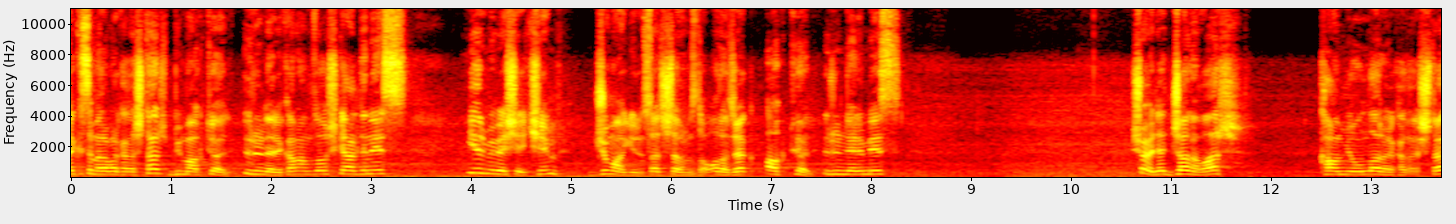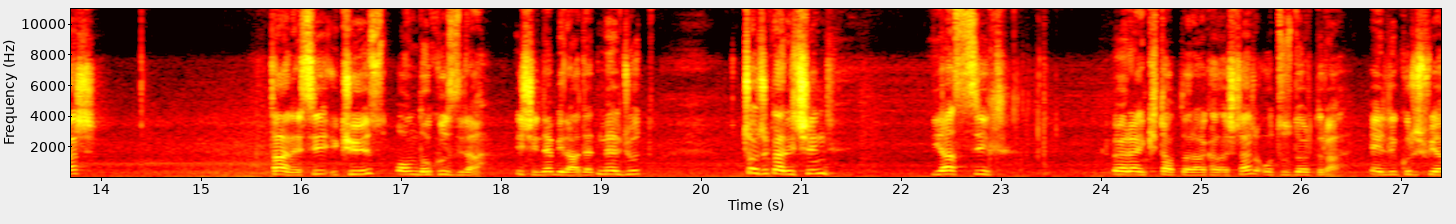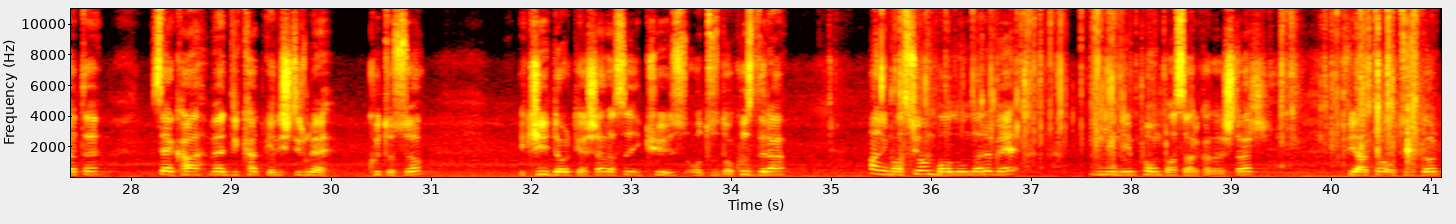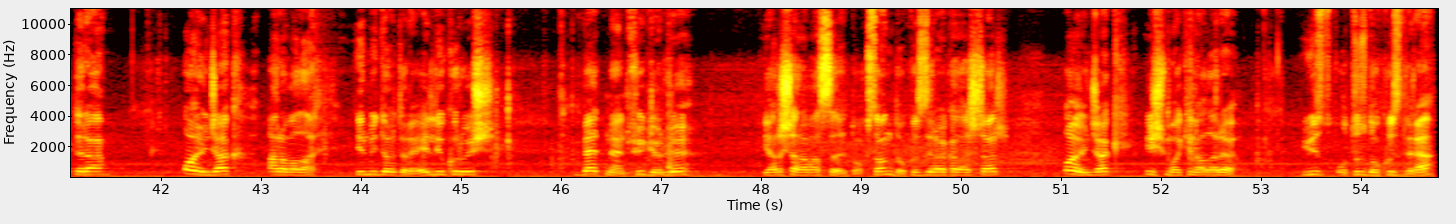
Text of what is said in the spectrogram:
Herkese merhaba arkadaşlar. BİM Aktüel ürünleri kanalımıza hoş geldiniz. 25 Ekim Cuma günü satışlarımızda olacak aktüel ürünlerimiz. Şöyle canavar kamyonlar arkadaşlar. Tanesi 219 lira. İçinde bir adet mevcut. Çocuklar için yaz sil öğren kitapları arkadaşlar 34 lira 50 kuruş fiyatı zeka ve dikkat geliştirme kutusu 2-4 yaş arası 239 lira. Animasyon balonları ve mini pompası arkadaşlar. Fiyatı 34 lira. Oyuncak arabalar 24 lira 50 kuruş. Batman figürlü yarış arabası 99 lira arkadaşlar. Oyuncak iş makinaları 139 lira.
